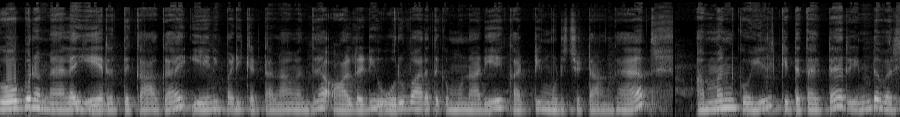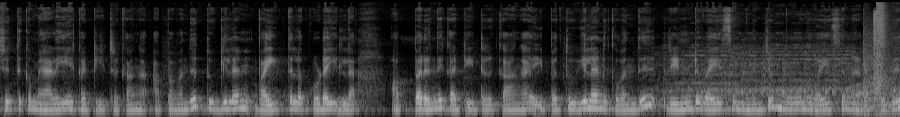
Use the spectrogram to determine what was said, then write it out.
கோபுரம் மேலே ஏறத்துக்காக ஏணி படிக்கட்டெல்லாம் வந்து ஆல்ரெடி ஒரு வாரத்துக்கு முன்னாடியே கட்டி முடிச்சிட்டாங்க. அம்மன் கோயில் கிட்டத்தட்ட ரெண்டு வருஷத்துக்கு மேலேயே கட்டிகிட்டு இருக்காங்க அப்போ வந்து துகிலன் வயிற்றில் கூட இல்லை. அப்போருந்து கட்டிகிட்டு இருக்காங்க இப்போ துகிலனுக்கு வந்து ரெண்டு வயசு முடிஞ்சு மூணு வயசு நடக்குது.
